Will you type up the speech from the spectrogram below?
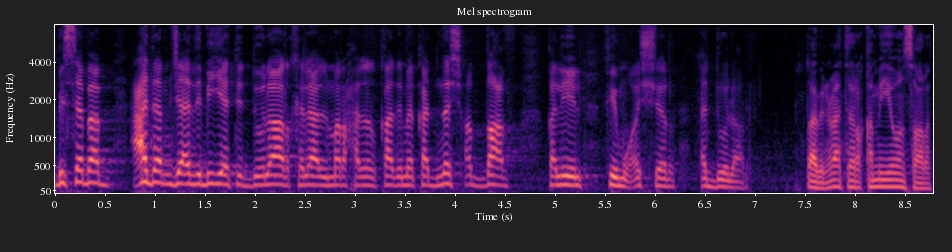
بسبب عدم جاذبية الدولار خلال المرحلة القادمة. قد نشهد ضعف قليل في مؤشر الدولار. طيب العملات الرقمية وين صارت؟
